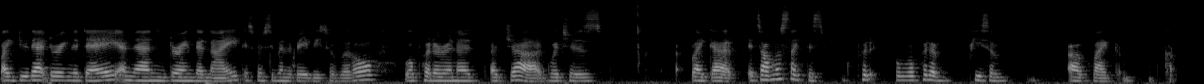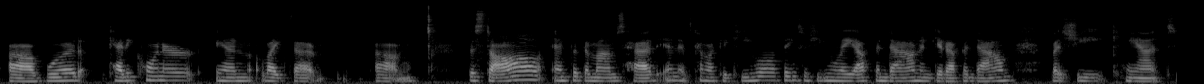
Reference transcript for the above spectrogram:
like do that during the day, and then during the night, especially when the babies are little, we'll put her in a, a jug, which is like a. It's almost like this. Put we'll put a piece of of like uh, wood caddy corner in like the um, the stall and put the mom's head in. It's kind of like a keyhole thing, so she can lay up and down and get up and down, but she can't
